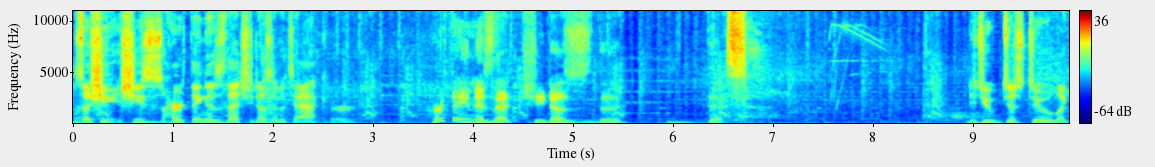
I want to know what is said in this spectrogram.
So she she's her thing is that she doesn't attack or Her thing is that she does the this. did you just do like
